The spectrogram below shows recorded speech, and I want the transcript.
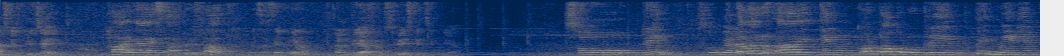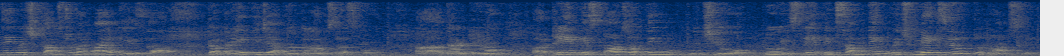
Myself Vijay Hi guys, I'm Rifat. This is Yajna. and we are from Space Kidz India. So, dream. So, whenever I think or talk about dream, the immediate thing which comes to my mind is uh, Dr. APJ Abdul Kalam sir's quote. Uh, that you know, uh, dream is not something which you do in sleep, it's something which makes you to not sleep.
